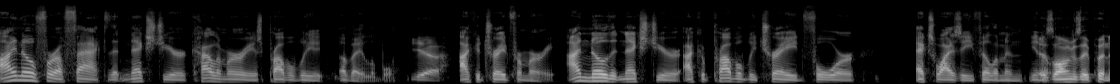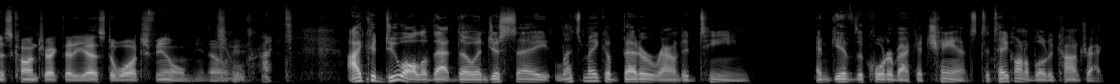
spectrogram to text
I know for a fact that next year Kyler Murray is probably available. Yeah. I could trade for Murray. I know that next year I could probably trade for XYZ, fill him in, you know. As long as they put in his contract that he has to watch film, you know. right. I could do all of that though and just say, let's make a better rounded team and give the quarterback a chance to take on a bloated contract.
